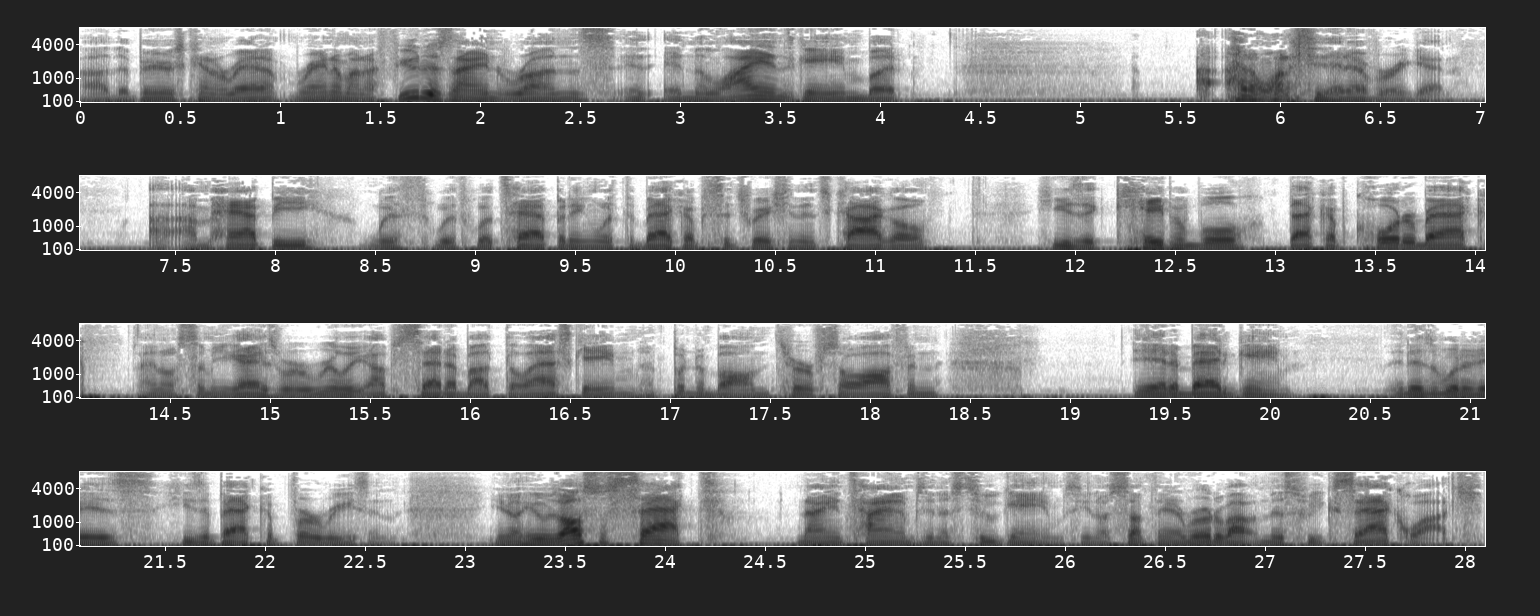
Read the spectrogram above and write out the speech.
Uh, the Bears kind of ran, ran him on a few designed runs in, in the Lions game, but I don't want to see that ever again. I'm happy with, with what's happening with the backup situation in Chicago. He's a capable backup quarterback. I know some of you guys were really upset about the last game, putting the ball on the turf so often. He had a bad game. It is what it is. He's a backup for a reason. You know, he was also sacked nine times in his two games. You know, something I wrote about in this week's Sack Watch.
